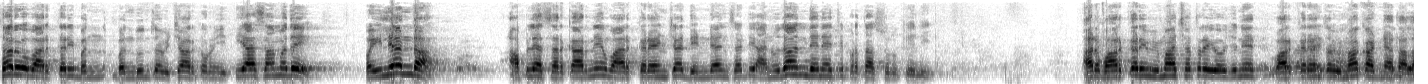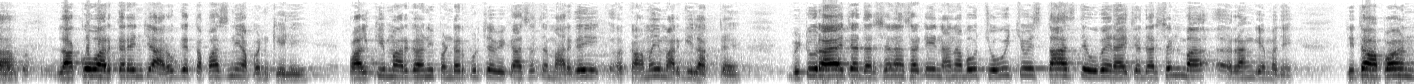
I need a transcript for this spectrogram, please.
सर्व वारकरी बंध- बंधूंचा विचार करून इतिहासामध्ये पहिल्यांदा आपल्या सरकारने वारकऱ्यांच्या दिंड्यांसाठी अनुदान देण्याची प्रथा सुरू केली. अर वारकरी विमा छत्र योजनेत वारकऱ्यांचा विमा काढण्यात आला. लाखो वारकऱ्यांची आरोग्य तपासणी आपण केली. पालखी मार्ग आणि पंढरपूरच्या विकासाचं मार्गही कामही मार्गी लागतंय. विठुरायाच्या दर्शनासाठी नानाभाऊ चोवीस चोवीस तास ते उभे राहायचे दर्शन बा- रांगेमध्ये. तिथं आपण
